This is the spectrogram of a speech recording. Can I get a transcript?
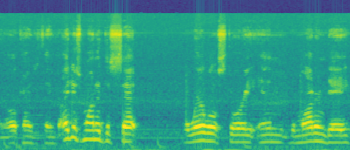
and all kinds of things. I just wanted to set a werewolf story in the modern day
